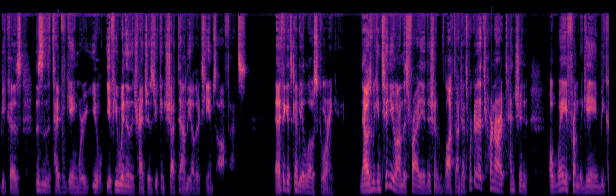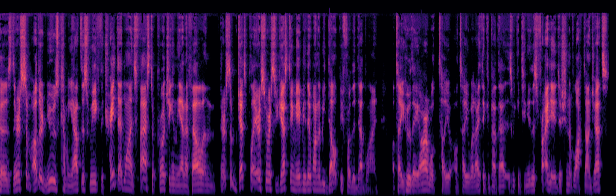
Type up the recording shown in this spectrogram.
because this is the type of game where you if you win in the trenches you can shut down the other team's offense. And i think it's going to be a low scoring game. Now as we continue on this friday edition of Locked On jets we're going to turn our attention away from the game because there's some other news coming out this week. The trade deadline's fast approaching in the nfl and there's some jets players who are suggesting maybe they want to be dealt before the deadline. I'll tell you who they are. We'll tell you i'll tell you what i think about that as we continue this friday edition of locked on jets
